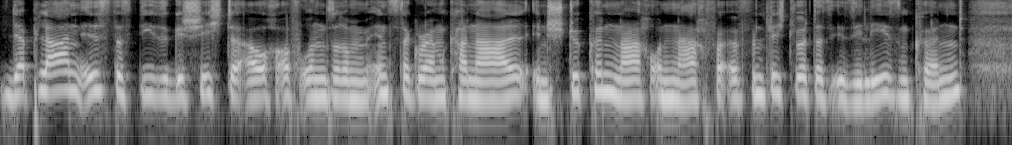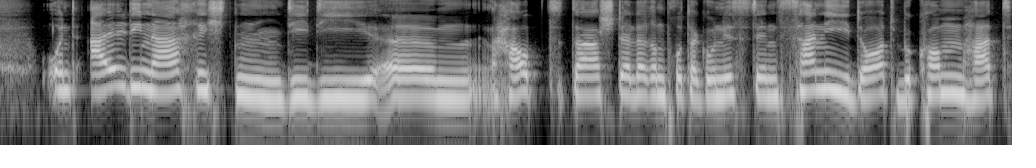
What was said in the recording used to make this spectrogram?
Der Plan ist, dass diese Geschichte auch auf unserem Instagram-Kanal in Stücken nach und nach veröffentlicht wird, dass ihr sie lesen könnt. Und all die Nachrichten, die die ähm, Hauptdarstellerin, Protagonistin Sunny dort bekommen hat,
